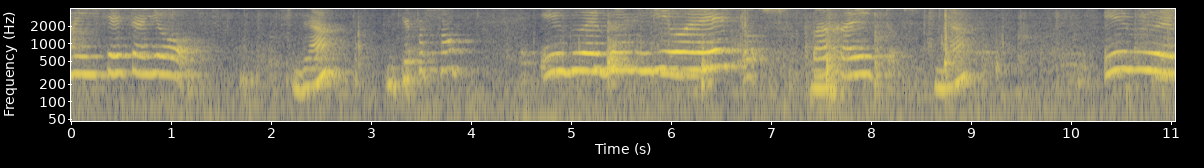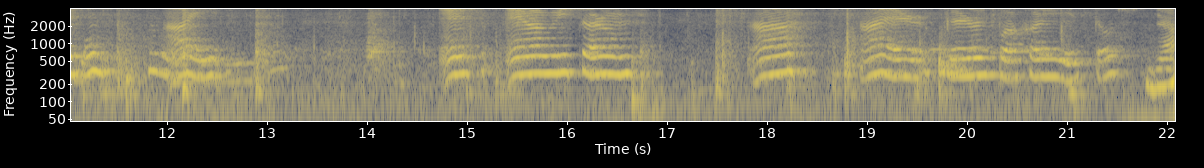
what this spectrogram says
Ay, se salió. ¿Ya? ¿Y? Y luego vio a estos pajaritos. ¿Ya? Y luego, ay, es, avisaron a, a él que los pajaritos ¿Ya?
